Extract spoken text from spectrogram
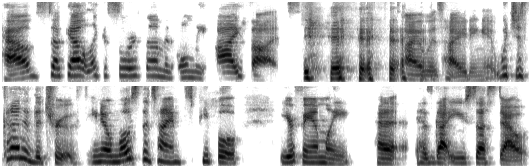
have stuck out like a sore thumb, and only I thought I was hiding it, which is kind of the truth. You know, most of the times people, your family ha- has got you sussed out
